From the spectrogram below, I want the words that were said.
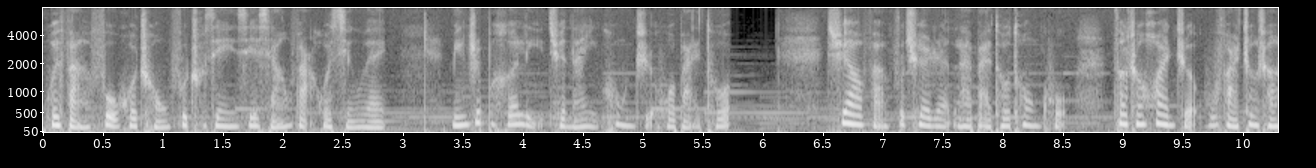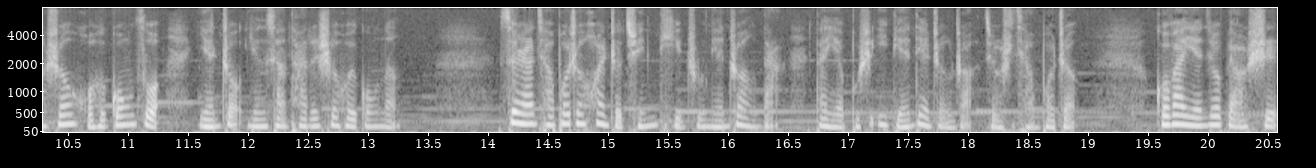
会反复或重复出现一些想法或行为。明知不合理却难以控制或摆脱，需要反复确认来摆脱痛苦，造成患者无法正常生活和工作，严重影响他的社会功能。虽然强迫症患者群体逐年壮大，但也不是一点点症状就是强迫症。国外研究表示，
